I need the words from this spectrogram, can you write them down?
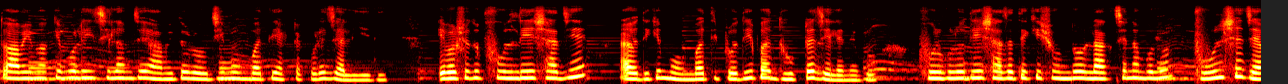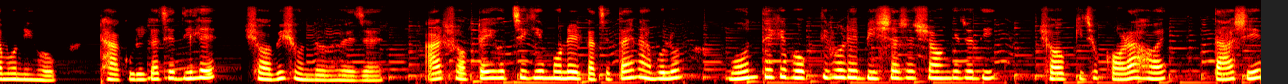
তো আমি মাকে বলেইছিলাম যে, আমি তো রোজই মোমবাতি একটা করে জ্বালিয়ে দিই। এবার শুধু ফুল দিয়ে সাজিয়ে আর ওদিকে মোমবাতি, প্রদীপ আর ধূপটা জ্বেলে নেব। ফুলগুলো দিয়ে সাজাতে কি সুন্দর লাগছে না বলুন? ফুল সে যেমনই হোক। ঠাকুরের কাছে দিলে সবই সুন্দর হয়ে যায়। আর সবটাই হচ্ছে গিয়ে মনের কাছে, তাই না? বলুন, মন থেকে ভক্তি ভরে বিশ্বাসের সঙ্গে যদি সব কিছু করা হয়, তা সে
